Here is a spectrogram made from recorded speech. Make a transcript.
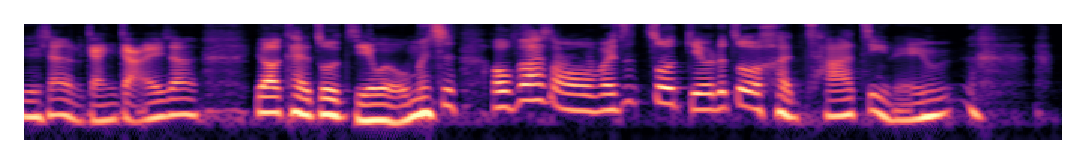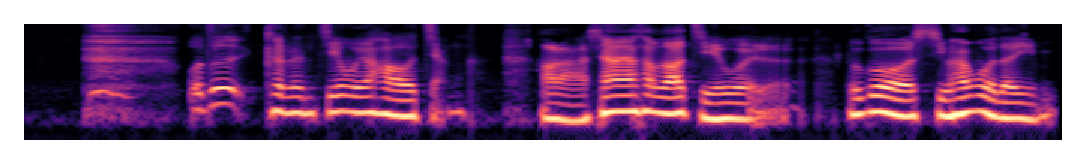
有点像有点尴尬，有点像又要开始做结尾。我每次我不知道什么，我每次做结尾都做的很差劲哎，因 为我这可能结尾要好好讲。好啦，现在要差不多要结尾了。如果喜欢我的影，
